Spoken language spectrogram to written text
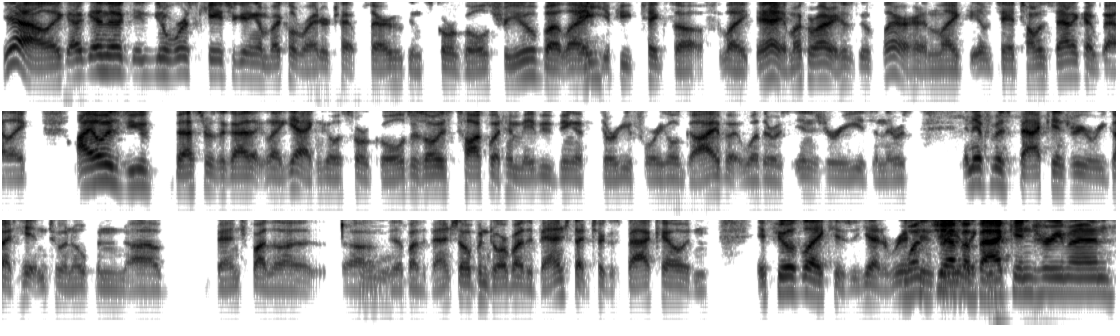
Yeah, like again, the, you know, worst case, you're getting a Michael Ryder type player who can score goals for you. But like, hey. if he takes off, like, yeah, Michael Ryder, he's a good player, and like, I would say a Thomas Vanek guy. Like, I always viewed Boeser as a guy that, like, yeah, I can go score goals. There's always talk about him maybe being a 34 year old guy, but whether it was injuries and there was an infamous back injury where he got hit into an open uh, bench by the uh, by the bench, open door by the bench that took his back out, and it feels like his yeah. Once injury, you have like, a back injury, man,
